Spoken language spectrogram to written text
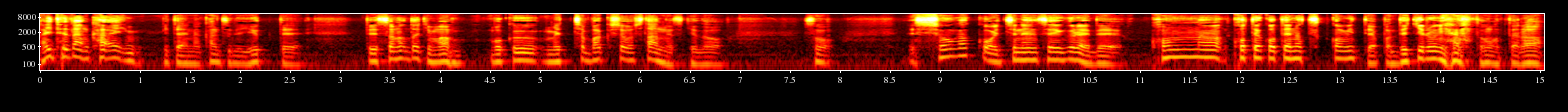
開いてたんかいみたいな感じで言って、で、その時まあ僕めっちゃ爆笑したんですけど、そう、小学校1年生ぐらいでこんなコテコテのツッコミってやっぱできるんやと思ったら、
